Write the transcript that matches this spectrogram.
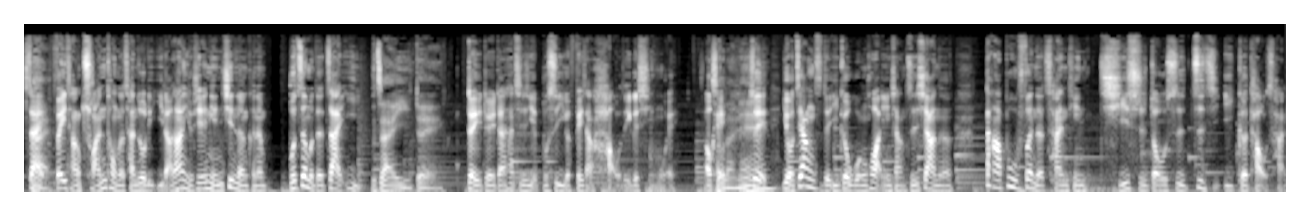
在非常传统的餐桌礼仪啦。当然，有些年轻人可能不这么的在意，不在意，对，对对，但他其实也不是一个非常好的一个行为。OK，所以有这样子的一个文化影响之下呢，大部分的餐厅其实都是自己一个套餐。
